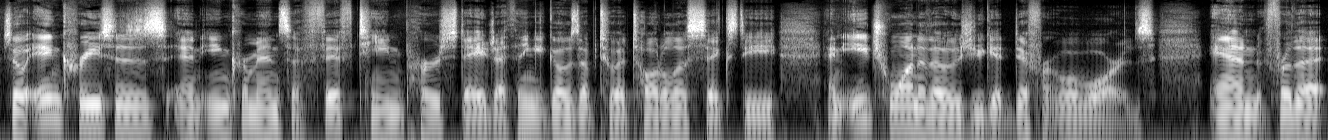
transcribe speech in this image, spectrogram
So increases in increments of 15 per stage. I think it goes up to a total of 60. And each one of those, you get different rewards. And for the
